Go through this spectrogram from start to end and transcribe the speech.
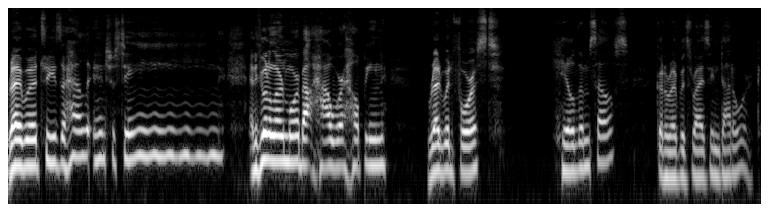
Redwood trees are hella interesting. And if you want to learn more about how we're helping redwood forest heal themselves, go to redwoodsrising.org.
